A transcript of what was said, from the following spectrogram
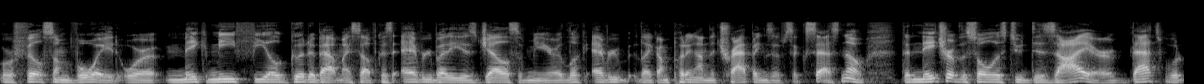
Or fill some void or make me feel good about myself because everybody is jealous of me or look every like I'm putting on the trappings of success. No, the nature of the soul is to desire. That's what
